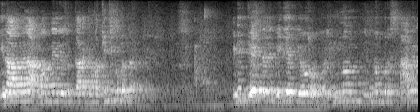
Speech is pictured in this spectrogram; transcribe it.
ನೆಮ್ಮದಿ ಇದಾದ್ಮೇಲೆ ಹನ್ನೊಂದನೇ ದಿವಸದ ಕಾರ್ಯಕ್ರಮ ತಿಥಿಗೂ ಬರ್ತಾರೆ ಇಡೀ ದೇಶದಲ್ಲಿ ಬಿಜೆಪಿಯವರು ಇನ್ನೊಂದು ಇನ್ನೊಬ್ಬರು ಸಾವಿನ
